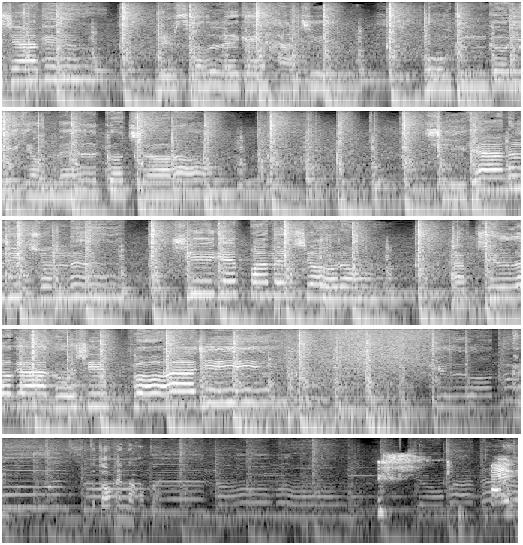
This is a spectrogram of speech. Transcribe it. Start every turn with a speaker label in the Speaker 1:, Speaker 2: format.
Speaker 1: 시작은 늘 설레게 하지 모든 걸 이겨낼 것처럼 시간을 뒤쫓는 시계바늘처럼 앞질러 가고 싶어 하지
